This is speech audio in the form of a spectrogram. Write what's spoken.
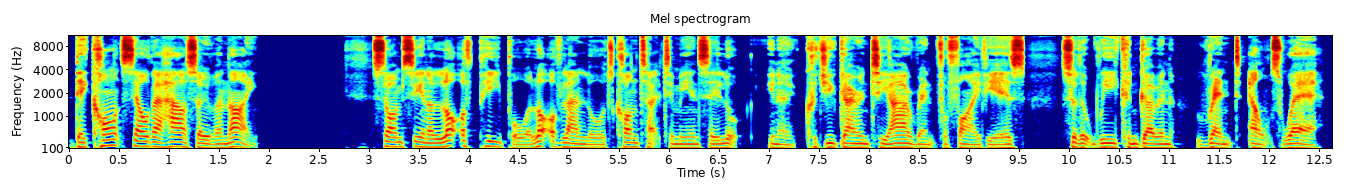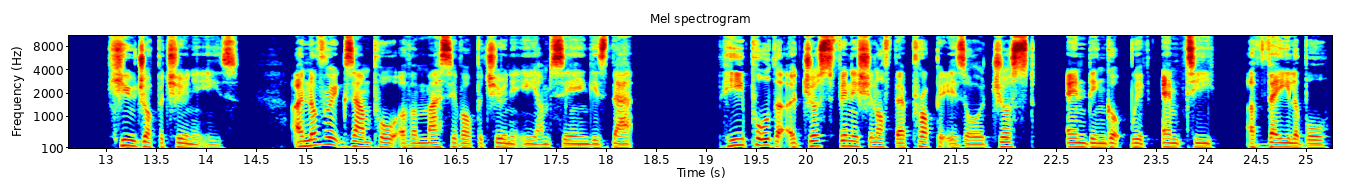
they can't sell their house overnight. So I'm seeing a lot of people, a lot of landlords contacting me and say, look, you know, could you guarantee our rent for five years so that we can go and rent elsewhere? Huge opportunities. Another example of a massive opportunity I'm seeing is that people that are just finishing off their properties or just ending up with empty available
